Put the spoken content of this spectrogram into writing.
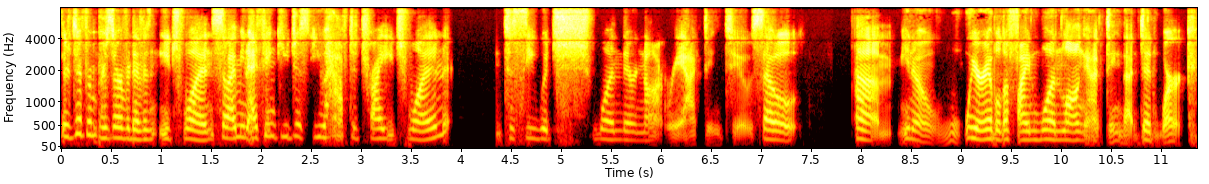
there's different preservatives in each one. So, I mean, I think you just, you have to try each one to see which one they're not reacting to. So, um, you know, we were able to find one long acting that did work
